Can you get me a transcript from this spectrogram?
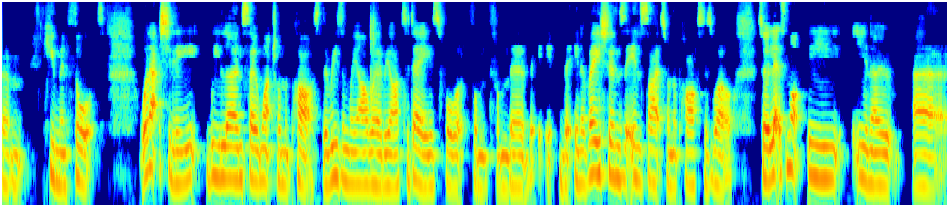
um, human thought. When actually we learn so much from the past. The reason we are where we are today is for from from the, the, the innovations, the insights from the past as well. So let's not be, you know, uh,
